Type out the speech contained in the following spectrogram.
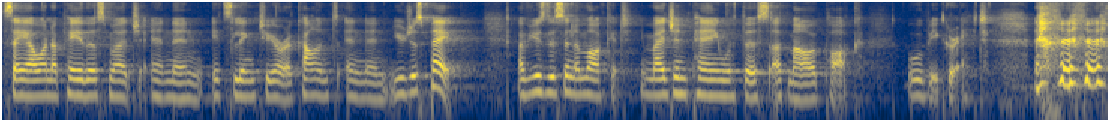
say I want to pay this much and then it's linked to your account and then you just pay. I've used this in a market. Imagine paying with this at Mauer Park. It would be great.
